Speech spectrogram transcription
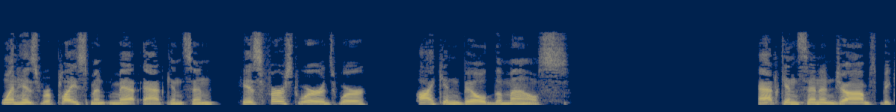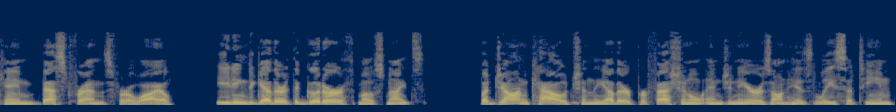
When his replacement met Atkinson, his first words were, I can build the mouse. Atkinson and Jobs became best friends for a while, eating together at the Good Earth most nights. But John Couch and the other professional engineers on his Lisa team,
